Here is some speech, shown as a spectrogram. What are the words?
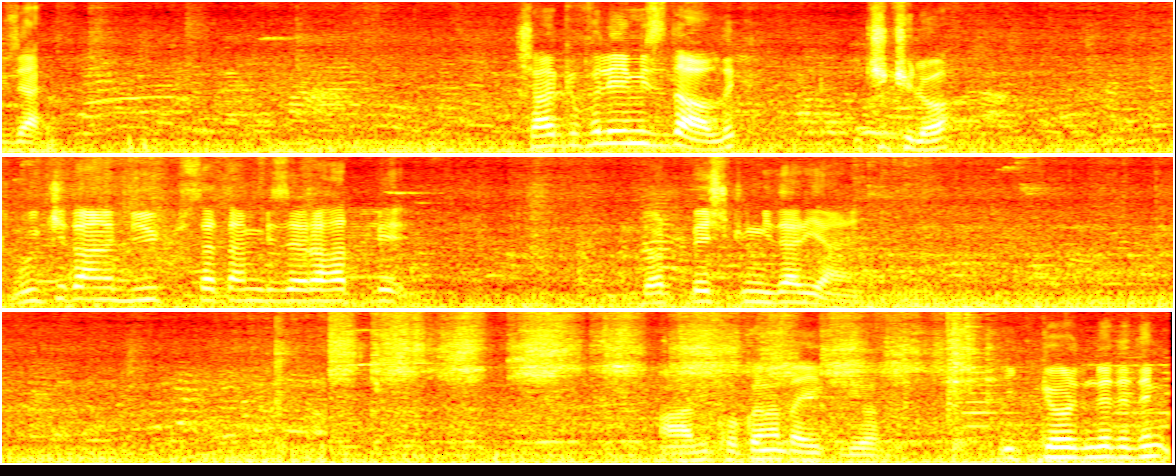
Güzel. Şarkı fileğimizi de aldık. 2 kilo. Bu iki tane büyük zaten bize rahat bir 4-5 gün gider yani. Abi kokonat ayıklıyor. İlk gördüğümde dedim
